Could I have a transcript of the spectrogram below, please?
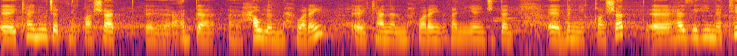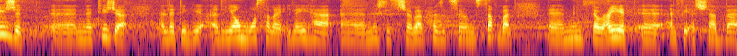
كان يوجد نقاشات عدة حول المحورين. كان المحورين غنيين جدا بالنقاشات. هذه نتيجة النتيجة التي اليوم وصل إليها مجلس الشباب حزب سوريا المستقبل من توعية الفئة الشابة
